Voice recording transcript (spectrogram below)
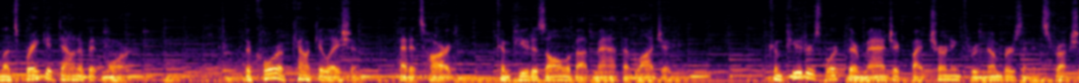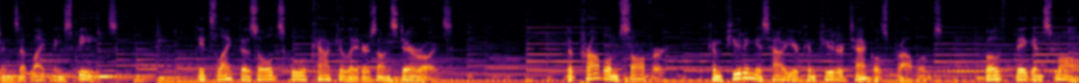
Let's break it down a bit more. The core of calculation, at its heart, compute is all about math and logic. Computers work their magic by churning through numbers and instructions at lightning speeds. It's like those old school calculators on steroids. The problem solver, computing is how your computer tackles problems, both big and small.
